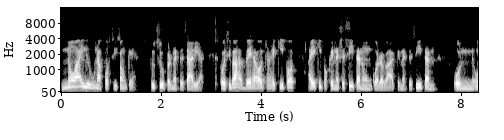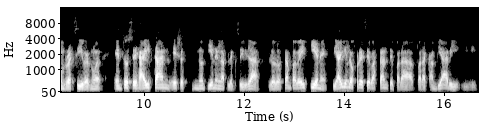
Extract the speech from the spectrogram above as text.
no hay una posición que es súper necesaria. Porque si vas, ves a otros equipos, hay equipos que necesitan un quarterback, que necesitan un, un receiver nuevo. Entonces ahí están, ellos no tienen la flexibilidad, pero los Tampa Bay tiene. Si alguien le ofrece bastante para, para cambiar y,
